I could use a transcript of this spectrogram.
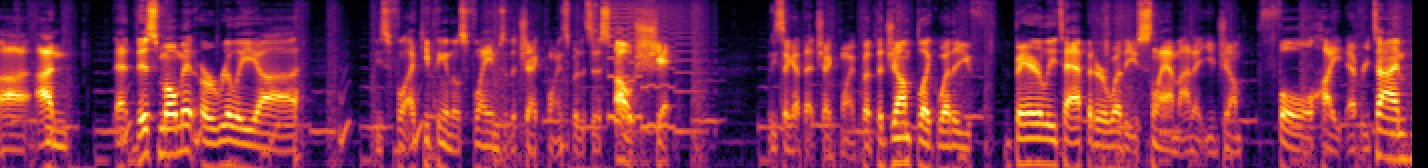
Uh, on at this moment or really uh these I keep thinking those flames are the checkpoints, but it's just oh shit. At least I got that checkpoint. But the jump, like whether you barely tap it or whether you slam on it, you jump full height every time.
